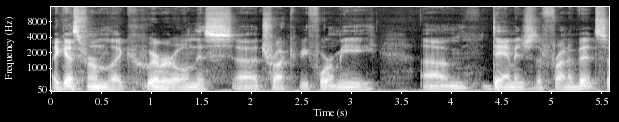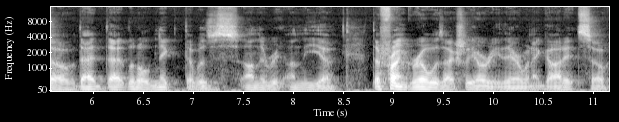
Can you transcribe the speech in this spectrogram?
I guess from like whoever owned this uh, truck before me um, damaged the front of it so that that little nick that was on the on the uh, the front grill was actually already there when I got it so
